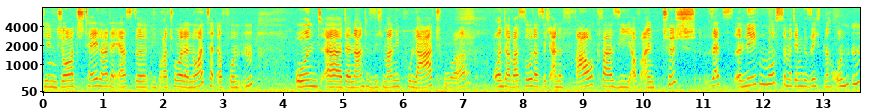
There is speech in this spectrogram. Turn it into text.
den George Taylor, der erste Vibrator der Neuzeit, erfunden. Und äh, der nannte sich Manipulator. Und da war es so, dass sich eine Frau quasi auf einen Tisch setz, äh, legen musste mit dem Gesicht nach unten.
